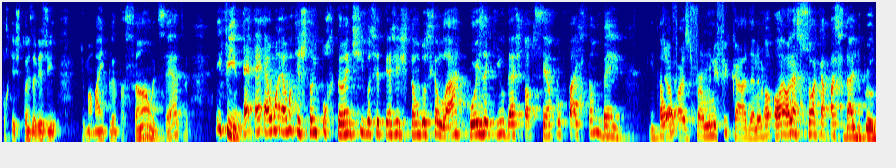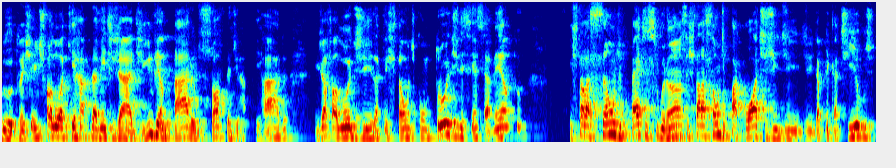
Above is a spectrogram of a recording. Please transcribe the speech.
por questões, às vezes, de, de uma má implantação, etc. Enfim, é, é, é, uma, é uma questão importante você ter a gestão do celular, coisa que o Desktop Central faz também. Então, já faz de forma unificada, né? Olha só a capacidade do produto. A gente, falou aqui rapidamente já de inventário de software de, de hardware, já falou de, da questão de controle de licenciamento, instalação de patch de segurança, instalação de pacotes de, de, de aplicativos.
